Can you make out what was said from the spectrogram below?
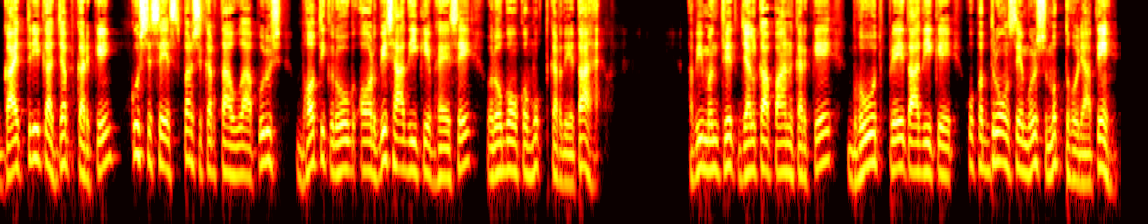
गायत्री का जप करके कुश से स्पर्श करता हुआ पुरुष भौतिक रोग और विष आदि के भय से रोगों को मुक्त कर देता है। अभिमंत्रित जल का पान करके भूत, प्रेत आदि के उपद्रवों से मनुष्य मुक्त हो जाते हैं।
